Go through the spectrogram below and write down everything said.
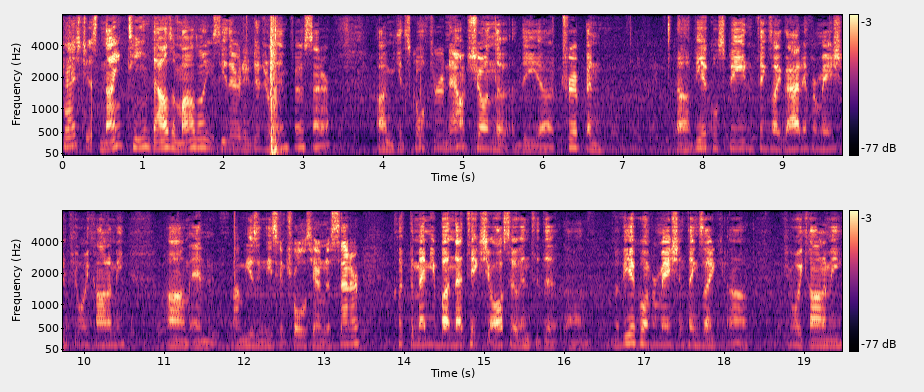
Has just 19,000 miles on it. You see there in your digital info center. Um, you can scroll through now. It's showing the the uh, trip and uh, vehicle speed and things like that, information, fuel economy. Um, and I'm using these controls here in the center. Click the menu button. That takes you also into the, uh, the vehicle information, things like uh, fuel economy,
